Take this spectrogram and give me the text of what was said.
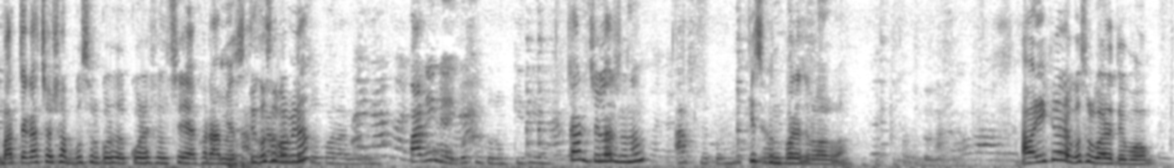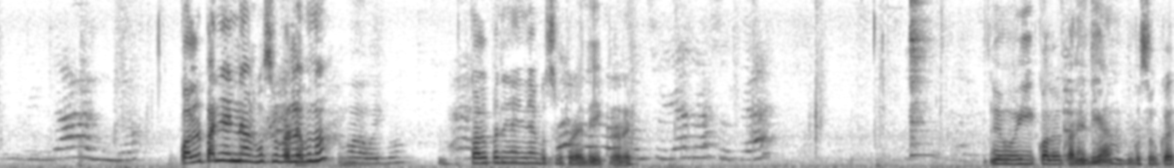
বাচ্চা কাচ্চা সব গোসল করে- করে ফেলছে এখন আমি আছি। তুই গোসল করবি না? করা। পানি নাই গোসল করুন কি দিয়ে? কারণ চলে আসব না? কিছুক্ষণ পরে চলে আসব। আমার ইকরারে গোসল করে দেবো। কলের পানি আই না গোসল করে নেব না? হ্যাঁ কলের পানি আই না গোসল করে দিই ইকরারে। এই ওই কলের পানি দিয়া গোসল করে।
